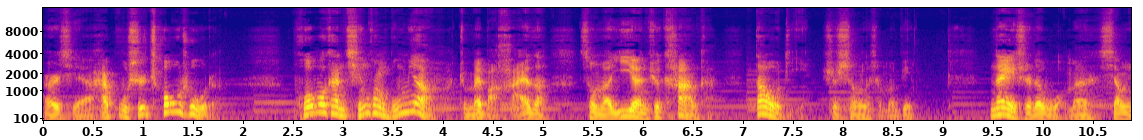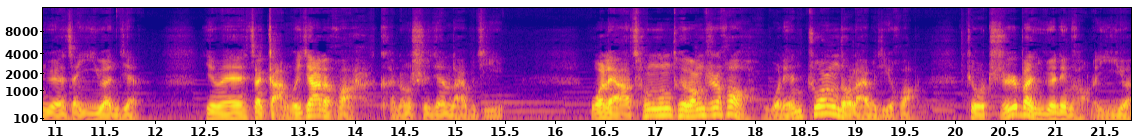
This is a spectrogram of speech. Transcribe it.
而且还不时抽搐着，婆婆看情况不妙，准备把孩子送到医院去看看，到底是生了什么病。那时的我们相约在医院见，因为再赶回家的话，可能时间来不及。我俩匆匆退房之后，我连妆都来不及化，就直奔约定好的医院。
